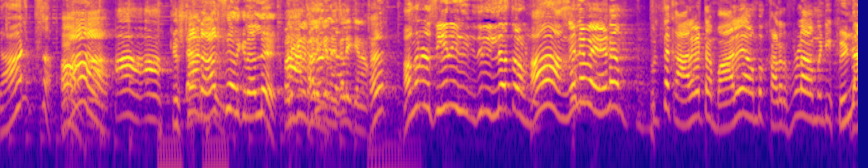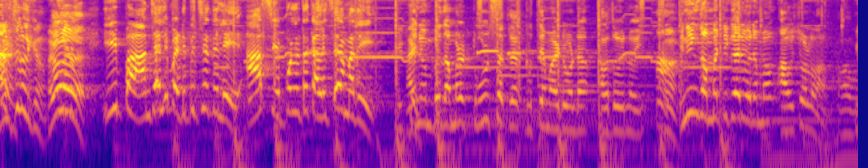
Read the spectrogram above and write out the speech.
ഡാൻസ്? കൃഷ്ണൻ ഡാൻസ്. കളിക്കണം കളിക്കണം അങ്ങനെ ഒരു സീൻ ഇതിലില്ലാത്തതാണ് ആ അങ്ങനെ വേണം. ഇപ്പോഴത്തെ കാലഘട്ടം ബാലയാകുമ്പോ കളർഫുൾ ആവാൻ വേണ്ടി ഡാൻസ് കളിക്കണം. ഈ പാഞ്ചാലി പഠിപ്പിച്ചതില്ലേ ആ സ്റ്റെപ്പുകളിട്ട് കളിച്ചാൽ മതി. അതിന് മുമ്പ് നമ്മുടെ ടൂൾസ് ഒക്കെ കൃത്യമായിട്ട് കൊണ്ട് അകത്ത് പോയി ഇനിയും കമ്മിറ്റിക്കാർ വരുമ്പോൾ ആവശ്യമുള്ളതാണ്.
